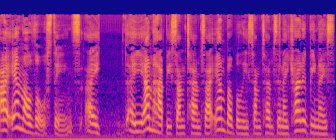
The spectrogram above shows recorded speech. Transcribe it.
I am all those things. I I am happy sometimes. I am bubbly sometimes, and I try to be nice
